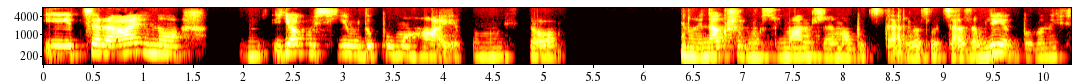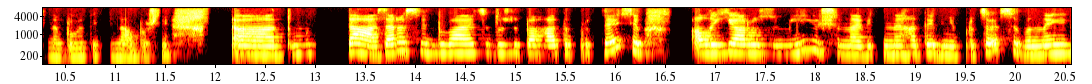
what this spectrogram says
і це реально якось їм допомагає, тому що ну, інакше б мусульман вже, мабуть, стерли з лиця землі, якби вони ще не були такі набожні. А, тому так, зараз відбувається дуже багато процесів. Але я розумію, що навіть негативні процеси вони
